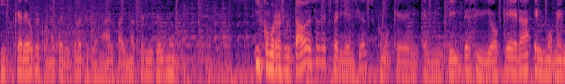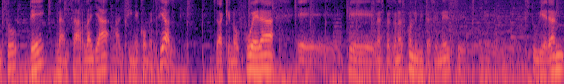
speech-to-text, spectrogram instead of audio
y creo que con una película que se llamaba El País Más Feliz del Mundo. Y como resultado de esas experiencias, como que el, el Mintic decidió que era el momento de lanzarla ya al cine comercial. Sea, que no fuera eh, que las personas con limitaciones eh, estuvieran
